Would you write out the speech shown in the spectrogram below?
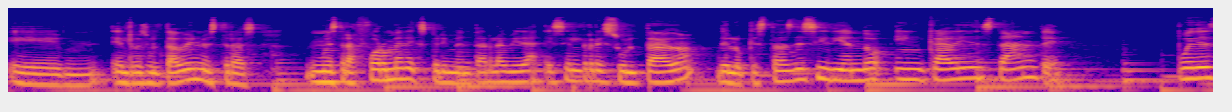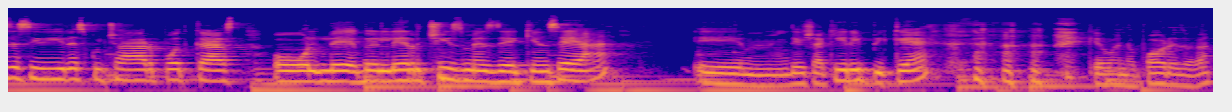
eh, el resultado y nuestras, nuestra forma de experimentar la vida es el resultado de lo que estás decidiendo en cada instante. Puedes decidir escuchar podcast o leer chismes de quien sea, eh, de Shakira y Piqué, que bueno, pobres, ¿verdad?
